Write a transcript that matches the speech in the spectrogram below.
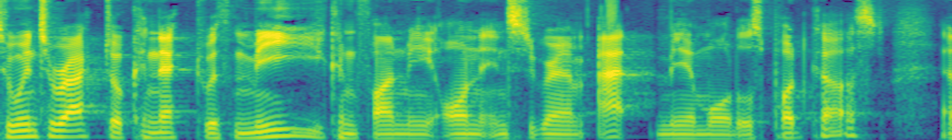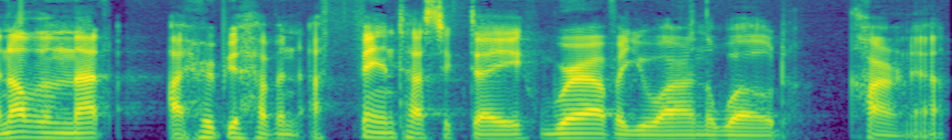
To interact or connect with me, you can find me on Instagram at Mere Mortals Podcast. And other than that, I hope you're having a fantastic day wherever you are in the world. Kyrin out.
